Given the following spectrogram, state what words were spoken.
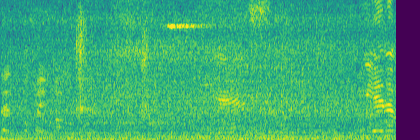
Send ko kay Ma'am. Yes. Iyan na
